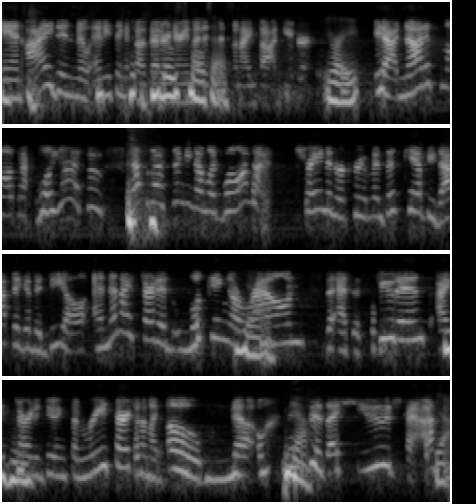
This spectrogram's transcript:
And I didn't know anything about veterinary no medicine task. when I got here. Right. Yeah, not a small task. Well, yeah. So that's what I was thinking. I'm like, well, I'm not trained in recruitment. This can't be that big of a deal. And then I started looking around the, at the students. I Mhm. started doing some research, and I'm like, oh no, this Yeah. is a huge task. Yeah.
